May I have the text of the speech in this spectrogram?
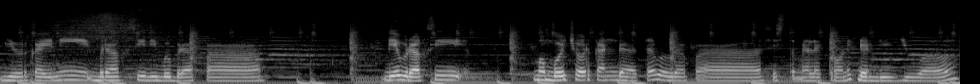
Biorka ini beraksi di beberapa dia beraksi membocorkan data beberapa sistem elektronik dan dijual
